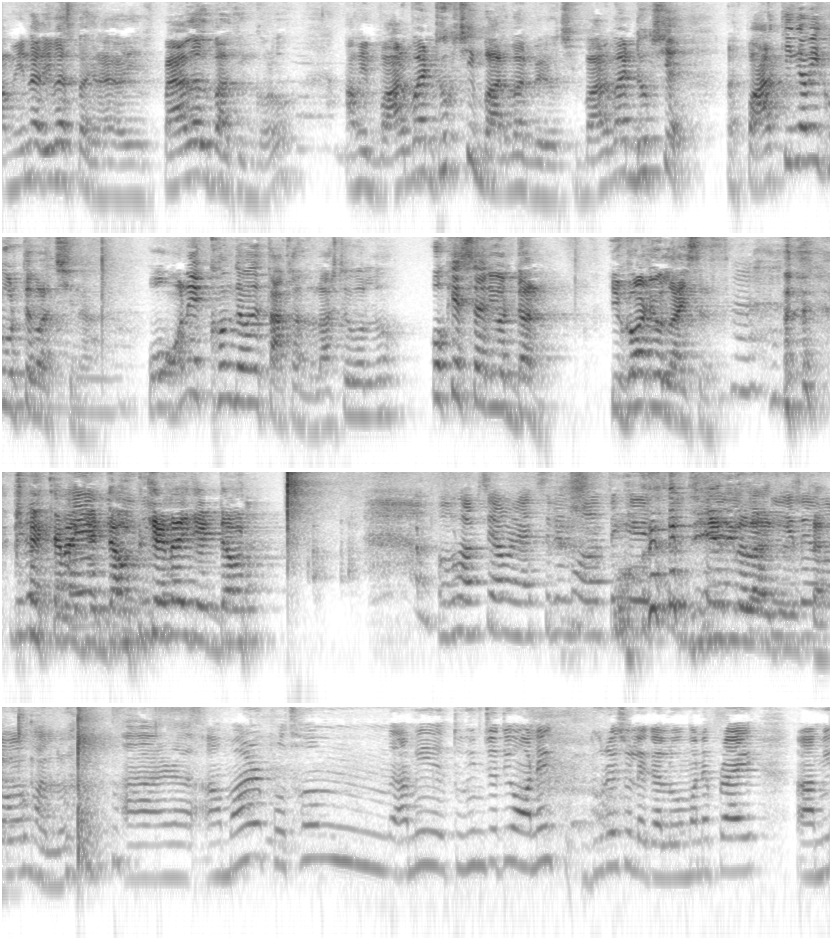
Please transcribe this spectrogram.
আমি না রিভার্স পার্কিং না প্যারালাল পার্কিং করো। আমি বারবার ঢুকছি বারবার বেরোচ্ছি। বারবার ঢুকছি পার্কিং আমি করতে পারছি না। ও ও অনেকক্ষণ ধরে তাকালো লাস্টে বলল okay sir you are done you got your license can I get down can I get down ও ভাবছে আমার অ্যাক্সিডেন্ট হওয়ার থেকে দিয়ে দিল ভালো। আর আমার প্রথম আমি তুহিন যদিও অনেক দূরে চলে গেল মানে প্রায় আমি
